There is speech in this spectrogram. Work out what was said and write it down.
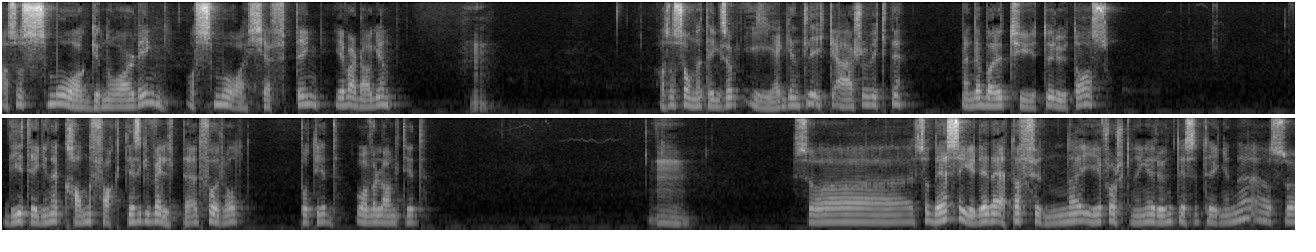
Altså smågnåling og småkjefting i hverdagen. Altså sånne ting som egentlig ikke er så viktig, men det bare tyter ut av oss. De tingene kan faktisk velte et forhold på tid, over lang tid. Mm. Så, så, det sier de. Det er et av funnene i forskningen rundt disse tingene. Altså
